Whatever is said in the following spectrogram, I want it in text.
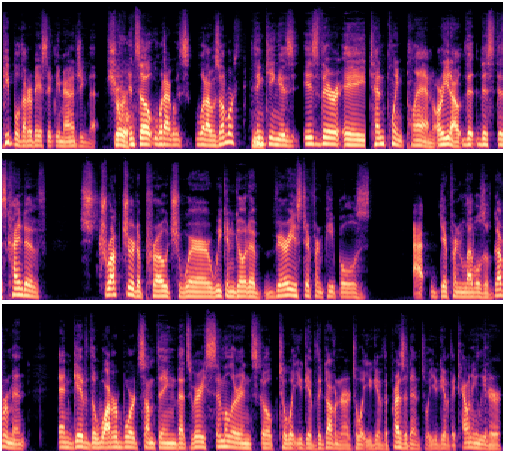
people that are basically managing that. Sure. And so what I was what I was almost hmm. thinking is is there a 10 point plan or you know th- this this kind of structured approach where we can go to various different people's at different levels of government and give the water board something that's very similar in scope to what you give the governor, to what you give the president, to what you give the county leader.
